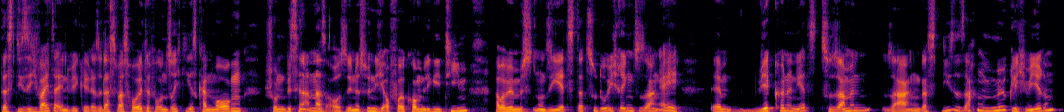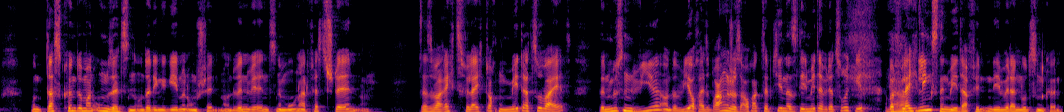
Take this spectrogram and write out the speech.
dass die sich weiterentwickelt. Also das, was heute für uns richtig ist, kann morgen schon ein bisschen anders aussehen. Das finde ich auch vollkommen legitim, aber wir müssten uns jetzt dazu durchringen zu sagen, ey, ähm, wir können jetzt zusammen sagen, dass diese Sachen möglich wären und das könnte man umsetzen unter den gegebenen Umständen. Und wenn wir in einem Monat feststellen, das war rechts vielleicht doch einen Meter zu weit, dann müssen wir, und wir auch als Branche es auch akzeptieren, dass es den Meter wieder zurückgeht, aber Ja. vielleicht links einen Meter finden, den wir dann nutzen können.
